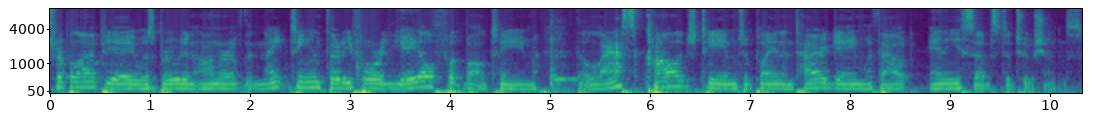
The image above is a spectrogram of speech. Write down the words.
triple IPA was brewed in honor of the 1934 Yale football team, the last college team to play an entire game without any substitutions.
